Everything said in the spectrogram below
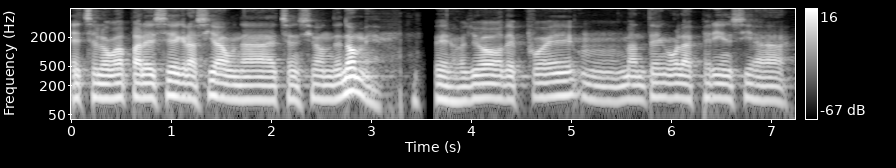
este logo aparece gracias a una extensión de Nome. Pero yo después mm, mantengo la experiencia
